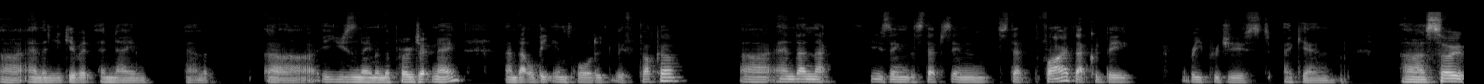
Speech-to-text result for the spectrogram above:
uh, and then you give it a name and the uh, a username and the project name and that will be imported with docker. Uh, and then that using the steps in step five that could be reproduced again. Uh, so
